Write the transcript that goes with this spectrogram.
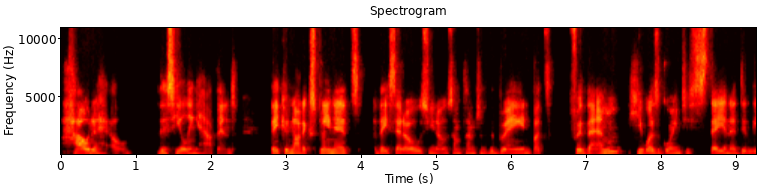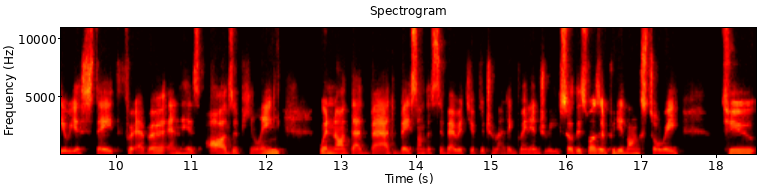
how the hell this healing happened. They could not explain it. They said, oh, you know, sometimes with the brain, but for them, he was going to stay in a delirious state forever, and his odds of healing were not that bad based on the severity of the traumatic brain injury. So, this was a pretty long story to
